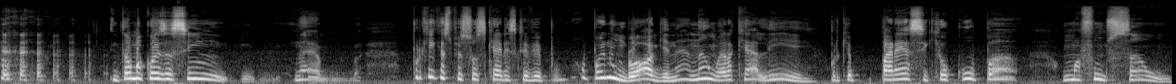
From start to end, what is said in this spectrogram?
então uma coisa assim, né? Por que, que as pessoas querem escrever? Põe num blog, né? Não, ela quer ali, porque parece que ocupa uma função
